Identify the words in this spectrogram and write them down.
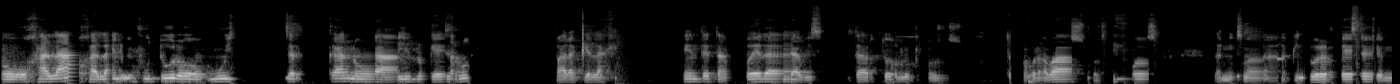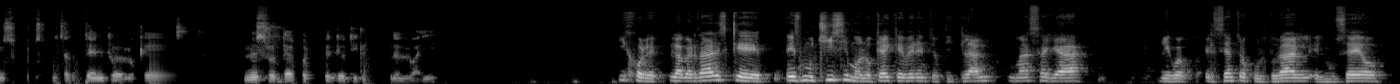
ojalá, ojalá en un futuro muy cercano a abrir lo que es la ruta para que la gente también pueda visitar todo lo que los grabados, los hijos, la misma pintura que nosotros dentro de lo que es nuestro territorio de Teotitlán del Valle. Híjole, la verdad es que es muchísimo lo que hay que ver en Teotitlán, más allá, digo, el centro cultural, el museo,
